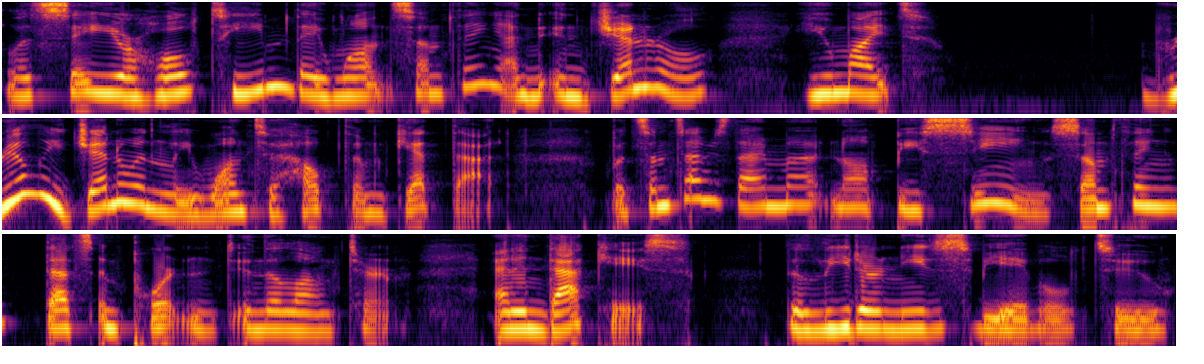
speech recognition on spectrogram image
let's say, your whole team they want something, and in general, you might really genuinely want to help them get that, but sometimes they might not be seeing something that's important in the long term. And in that case, the leader needs to be able to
